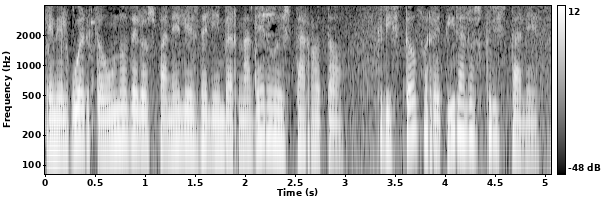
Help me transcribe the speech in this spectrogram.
En el huerto, uno de los paneles del invernadero está roto. Christoph retira los cristales.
